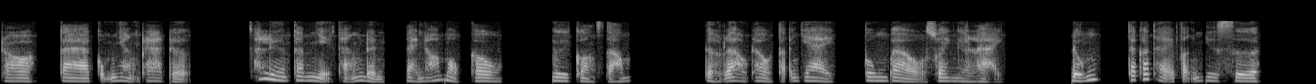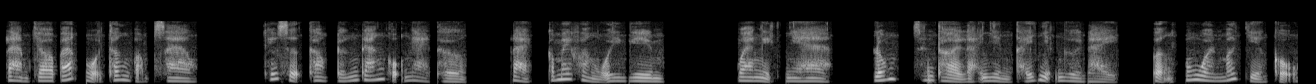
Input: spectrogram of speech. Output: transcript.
trò, ta cũng nhận ra được. Hắn liên tâm nhị khẳng định lại nói một câu, ngươi còn sống. Tự lao đầu thở dài, vung bào xoay người lại. Đúng, ta có thể vẫn như xưa, làm cho bác mũi thân vọng sao. Thiếu sự không đứng đắn của ngài thường, lại có mấy phần uy nghiêm. Quan nghiệt nhà, lúc sinh thời lại nhìn thấy những người này, vẫn muốn quên mất chuyện cũ,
